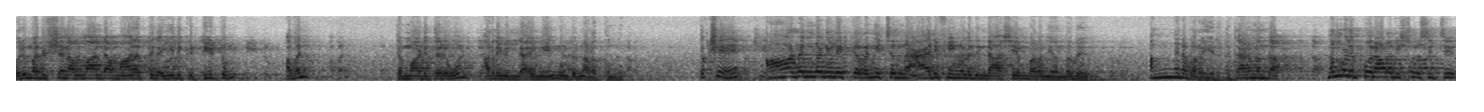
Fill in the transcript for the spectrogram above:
ഒരു മനുഷ്യൻ അള്ളാന്റെ അമാനത്ത് കയ്യിൽ കിട്ടിയിട്ടും അവൻ തെമ്മാടിത്തരവും അറിവില്ലായ്മയും കൊണ്ട് നടക്കുന്നു. പക്ഷേ ആഴങ്ങളിലേക്ക് ഇറങ്ങിച്ചെന്ന ആരിഫ്യങ്ങൾ ഇതിന്റെ ആശയം പറഞ്ഞു തന്നത് അങ്ങനെ പറയരുത്. കാരണം എന്താ? നമ്മളിപ്പോ ഒരാളെ വിശ്വസിച്ച്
